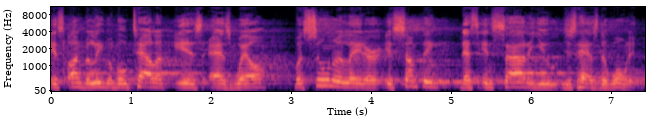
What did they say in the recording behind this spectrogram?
is unbelievable. Talent is as well. But sooner or later, it's something that's inside of you just has to want it.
